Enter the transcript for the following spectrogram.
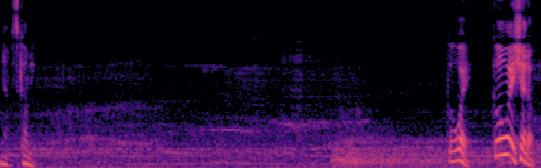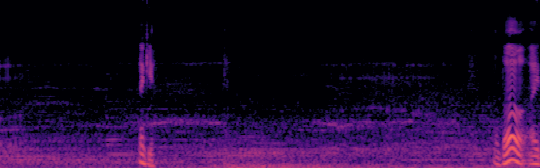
No, it's coming. Go away. Go away, Shadow. Thank you. Although I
